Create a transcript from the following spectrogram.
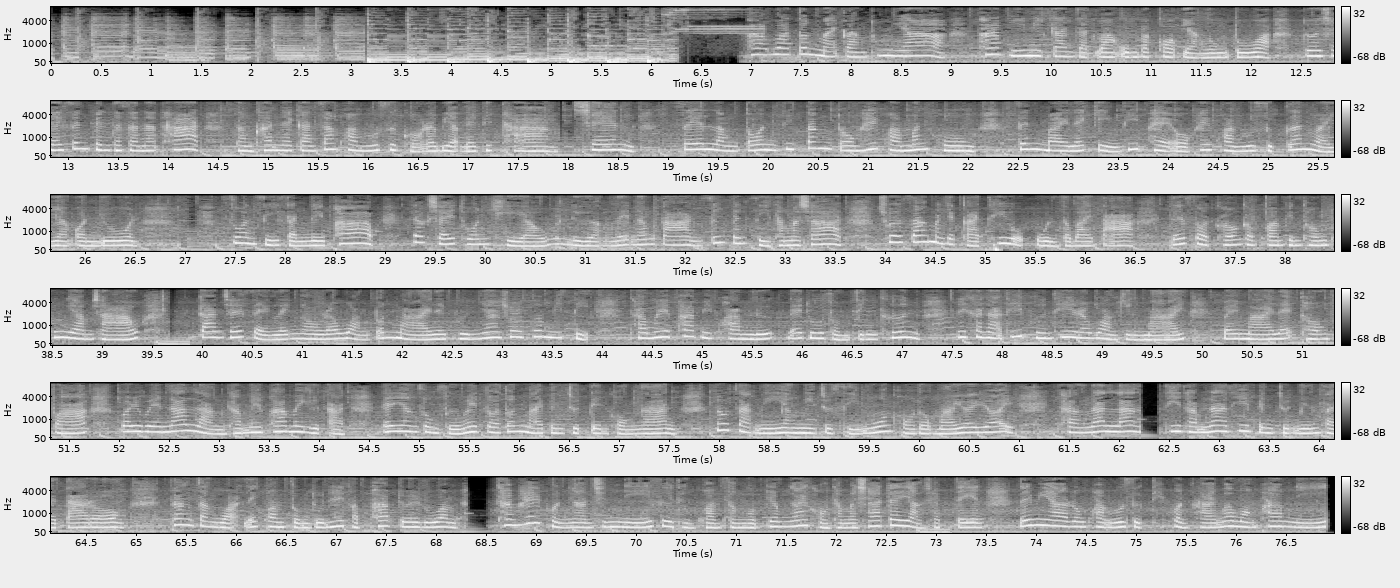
ภาพวาดต้นไม้กลางทุ่งหญ้า ภาพนี้มีการจัดวางองค์ประกอบอย่างลงตัว โดยใช้เส้นเป็นทัศนธาตุสำคัญในการสร้างความรู้สึกของระเบียบและทิศทาง เช่น เส้นลำต้นที่ตั้งตรงให้ความมั่นคง เส้นใบและกิ่งที่แผ่ออกให้ความรู้สึกเคลื่อนไหวอย่างอ่อนโยน ส่วนสีสันในภาพเลือกใช้โทนเขียว เหลืองและน้ำตาล ซึ่งเป็นสีธรรมชาติ ช่วยสร้างบรรยากาศที่อบอุ่นสบายตา และสอดคล้องกับความเป็นท้องทุ่งยามเช้า การใช้แสงและเงาระหว่างต้นไม้ในพื้นหญ้าช่วยเพิ่มมิติ ทำให้ภาพมีความลึกและดูสมจริงขึ้น ในขณะที่พื้นที่ระหว่างกิ่งไม้ ใบไม้และท้องฟ้า บริเวณด้านหลังทำให้ภาพไม่อึดอัด และยังส่งเสริมให้ตัวต้นไม้เป็นจุดเด่นของงาน นอกจากนี้ยังมีจุดสีม่วงของดอกไม้ย่อยๆ ทางด้านล่างที่ทำหน้าที่เป็นจุดเน้นสายตารอง สร้างจังหวะและความสมดุลให้กับภาพโดยรวม ทำให้ผลงานชิ้นนี้สื่อถึงความสงบเรียบง่ายของธรรมชาติได้อย่างชัดเจน ได้มีอารมณ์ความรู้สึกที่ผ่อนคลายเมื่อมองภาพนี้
